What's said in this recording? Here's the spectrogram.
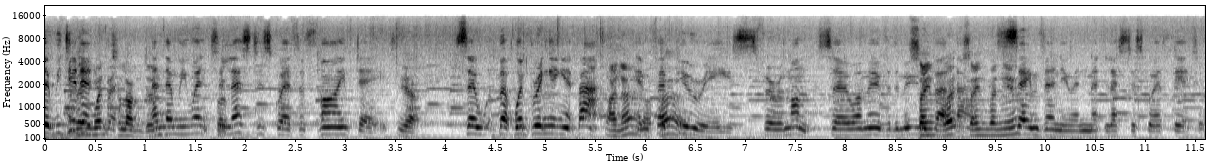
So we did you went to London and then we went to Leicester Square for five days. Yeah. So, but we're bringing it back. I know, In I've. February for a month, so I'm over the moon Same about that. same venue? Same venue in Leicester Square Theatre.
